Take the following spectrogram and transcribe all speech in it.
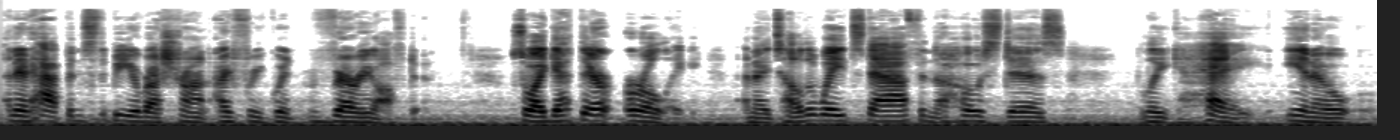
and it happens to be a restaurant I frequent very often. So I get there early and I tell the wait staff and the hostess, like, hey, you know,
